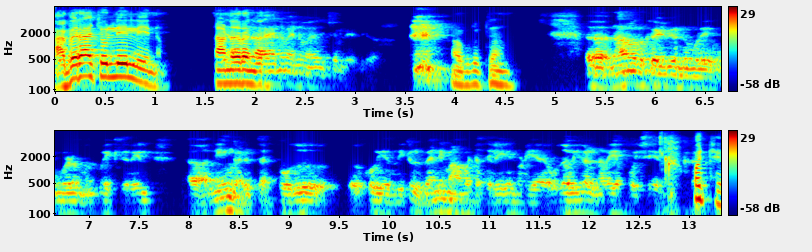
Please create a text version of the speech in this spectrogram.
அவரா சொல்லி இல்லைனும் நான் இறங்க அப்படித்தான் நான் ஒரு கேள்வி ஒன்று உங்களை உங்களிடம் முன்வைக்கிறேன் நீங்கள் தற்போது கூறியிருந்தீர்கள் வெண்ணி மாவட்டத்திலே என்னுடைய உதவிகள் நிறைய போய் மாதிரி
